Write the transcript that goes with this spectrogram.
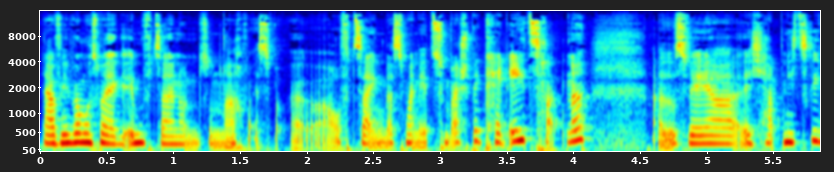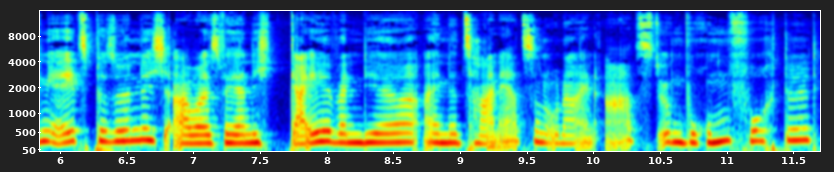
Na, auf jeden Fall muss man ja geimpft sein und so einen Nachweis äh, aufzeigen, dass man jetzt zum Beispiel kein AIDS hat, ne? Also es wäre ja, ich habe nichts gegen AIDS persönlich, aber es wäre ja nicht geil, wenn dir eine Zahnärztin oder ein Arzt irgendwo rumfuchtelt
